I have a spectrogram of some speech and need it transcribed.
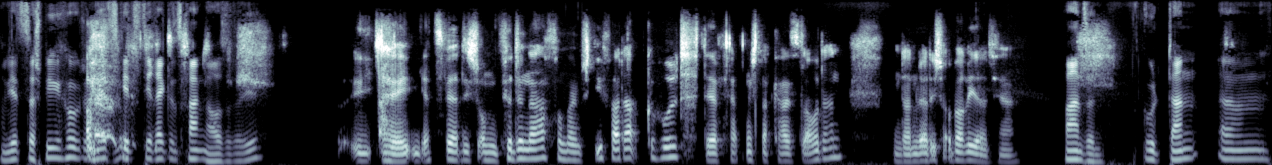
Und jetzt das Spiel geguckt und jetzt geht's direkt ins Krankenhaus, oder wie? Äh, jetzt werde ich um Viertel nach von meinem Stiefvater abgeholt. Der fährt mich nach Kaiserslautern und dann werde ich operiert, ja. Wahnsinn. Gut, dann ähm,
